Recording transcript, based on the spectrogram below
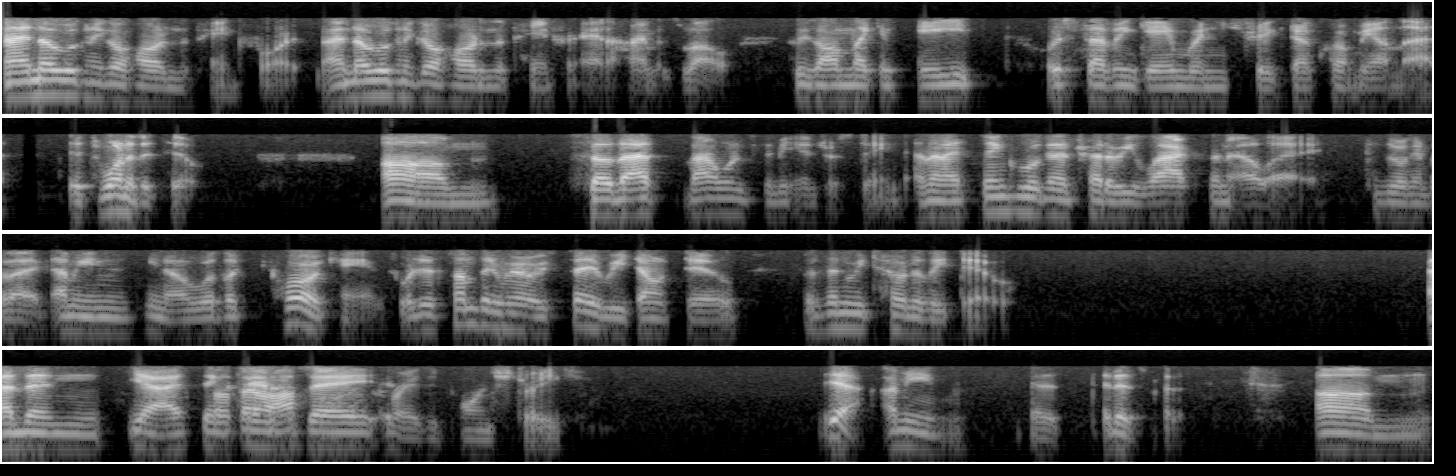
And I know we're going to go hard in the paint for it. I know we're going to go hard in the paint for Anaheim as well, who's on like an eight or seven game winning streak. Don't quote me on that. It's one of the two. Um, so that that one's going to be interesting. And then I think we're going to try to relax in LA because we're to be like, I mean, you know, we're the Hurricanes, which is something we always say we don't do, but then we totally do. And then yeah, I think San Jose crazy point streak. Yeah, I mean it, it is. Um,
